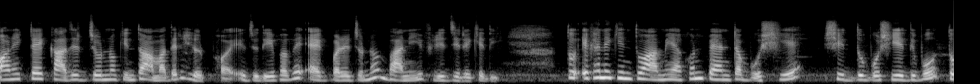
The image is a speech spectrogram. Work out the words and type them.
অনেকটাই কাজের জন্য কিন্তু আমাদের হেল্প হয়। যদি এভাবে একবারের জন্য বানিয়ে ফ্রিজে রেখে দিই। তো এখানে কিন্তু আমি এখন প্যানটা বসিয়ে সিদ্ধ বসিয়ে দিব। তো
